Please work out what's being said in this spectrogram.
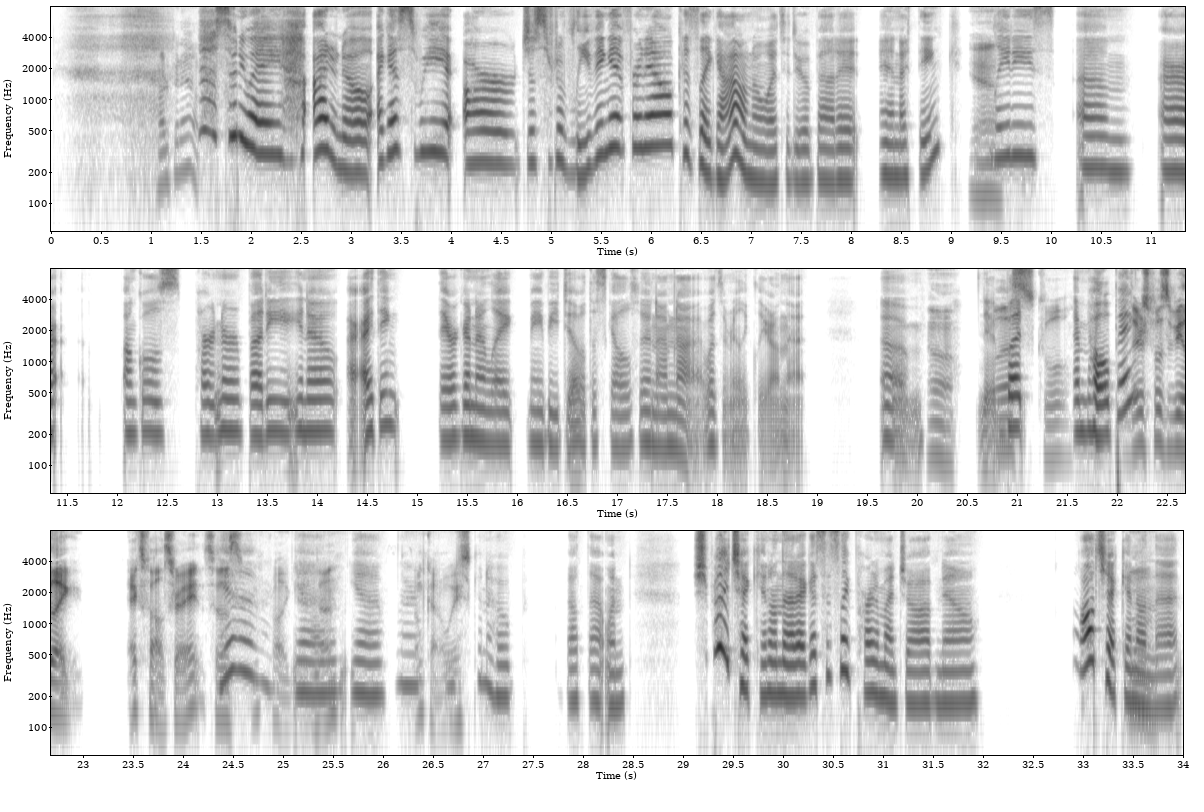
To out. So anyway, I don't know. I guess we are just sort of leaving it for now because, like, I don't know what to do about it. And I think, Yeah. ladies, um, our uncle's partner, buddy, you know, I, I think they're gonna like maybe deal with the skeleton. I'm not. I wasn't really clear on that. Um, Oh, well, but that's cool. I'm hoping. They're supposed to be like X Files, right? So yeah, yeah, done. yeah. Some kind of I'm just gonna hope about that one. Should probably check in on that. I guess it's like part of my job now. I'll check in on Mm. that.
